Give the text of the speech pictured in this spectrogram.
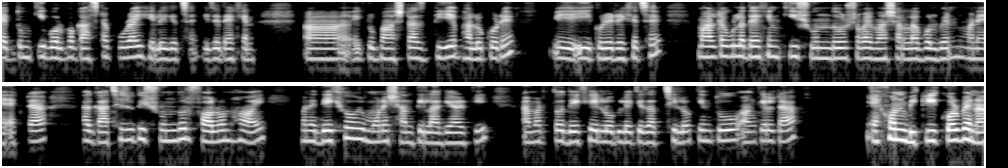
একদম কি বলব, গাছটা পুরাই হেলে গেছে। এই যে দেখেন, আ, একটু বাঁশ-টাশ দিয়ে ভালো করে ই ই করে রেখেছে। মালটাগুলা দেখেন কি সুন্দর, সবাই মাশাআল্লাহ বলবেন। মানে একটা গাছে যদি সুন্দর ফলন হয় মানে দেখেও মনে শান্তি লাগে আর কি আমার তো দেখে লোভ লেগে যাচ্ছিল। কিন্তু আঙ্কেলটা এখন বিক্রি করবে না।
